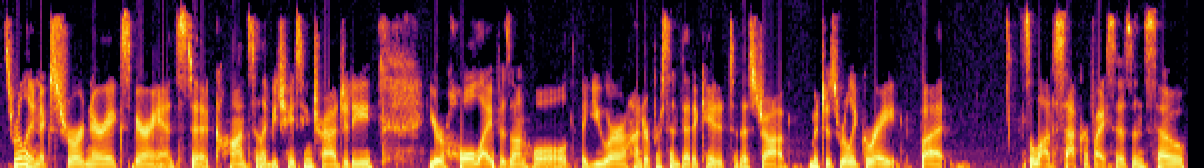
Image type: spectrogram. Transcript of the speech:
it's really an extraordinary experience to constantly be chasing tragedy. Your whole life is on hold. You are 100% dedicated to this job, which is really great, but it's a lot of sacrifices. And so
